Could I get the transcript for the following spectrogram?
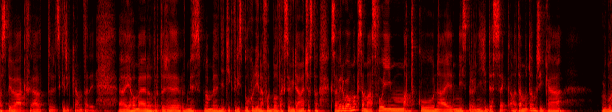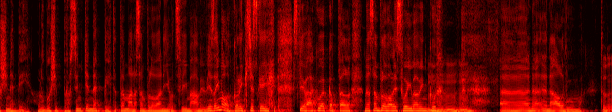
zpěvák, já to vždycky říkám tady, uh, jeho jméno, protože my máme děti, kteří spolu chodí na fotbal, tak se vydáme často. Xavier Baumaxa má svoji matku na jedný z prvních desek, ale tam mu tam říká, Luboši nepi, Luboši prosím tě nepi, to tam má nasamplovaný od svý mámy. Mě zajímalo, kolik českých zpěváků a kapel nasamplovali svoji maminku mm-hmm. na, na album. To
